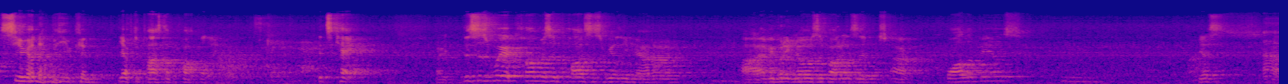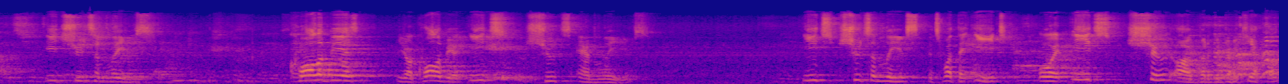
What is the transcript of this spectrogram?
serial number you can, you have to pass that properly? It's k. Right? This is where commas and pauses really matter. Uh, everybody knows about, is it uh, koala bears? Yes? Oh. Eats, shoots, and leaves. Koala bears, you know, koala bear eats, shoots, and leaves. Eats, shoots, and leaves. It's what they eat. Or it eats, shoot. Oh, I better be very careful.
